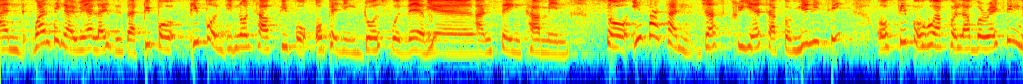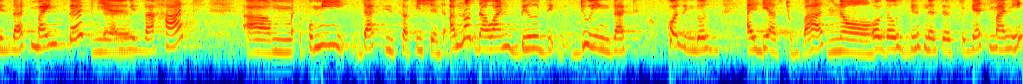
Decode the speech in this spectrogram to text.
And one thing I realized is that people people did not have people opening doors for them Yes. and saying come in. So if I can just create a community of people who are collaborating with that mindset Yes. and with the heart, um, for me that is sufficient. I'm not the one building doing that, causing those ideas to birth No. or those businesses to get money,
